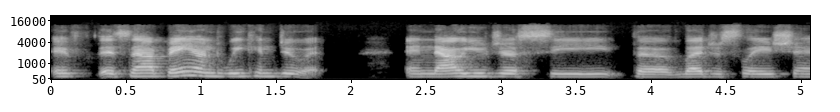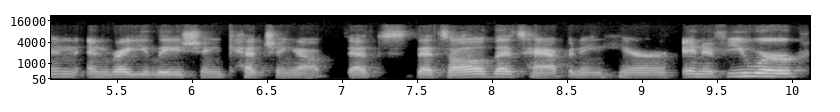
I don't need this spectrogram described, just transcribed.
if it's not banned, we can do it and now you just see the legislation and regulation catching up. That's that's all that's happening here. And if you were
